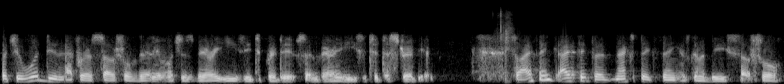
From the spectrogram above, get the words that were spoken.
But you would do that for a social video, which is very easy to produce and very easy to distribute. So I think I think the next big thing is going to be social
